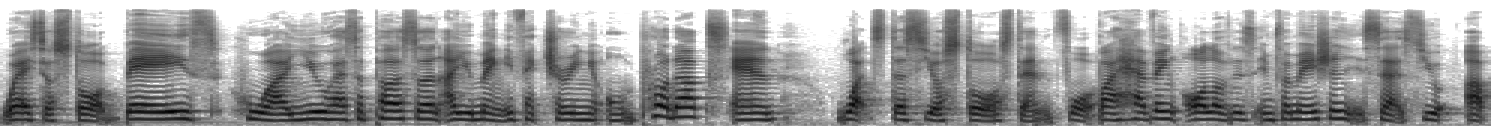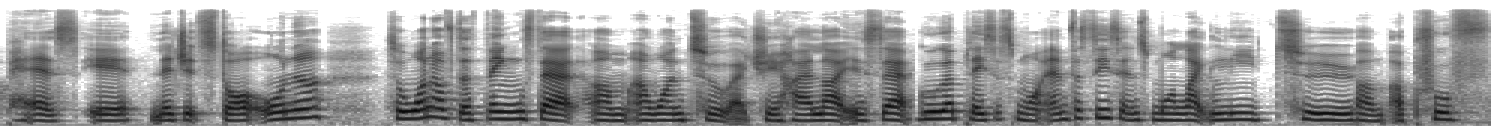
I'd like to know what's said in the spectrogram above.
where's your store base, who are you as a person, are you manufacturing your own products, and what does your store stand for. By having all of this information, it sets you up as a legit store owner. So one of the things that um, I want to actually highlight is that Google places more emphasis and is more likely to um, approve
